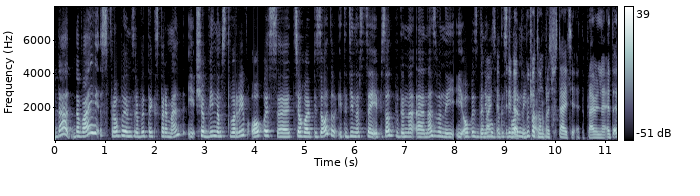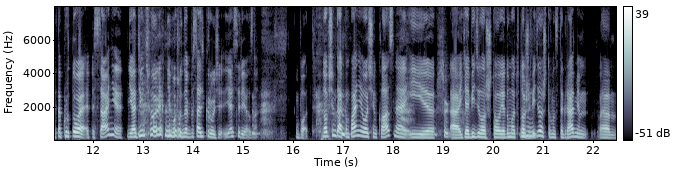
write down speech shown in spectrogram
да, давай спробуємо зробити експеримент, і щоб він нам створив опис е, цього епізоду, і тоді наш цей епізод буде на, е, названий, і опис до нього буде створений Ребят, вы потом прочитайте это правильно. Это, это крутое описание. Ни один человек не может написать круче. Я серьезно. Вот. Ну, в общем, да, компания очень классная, и э, я видела, что, я думаю, ты тоже mm-hmm. видела, что в Инстаграме э,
